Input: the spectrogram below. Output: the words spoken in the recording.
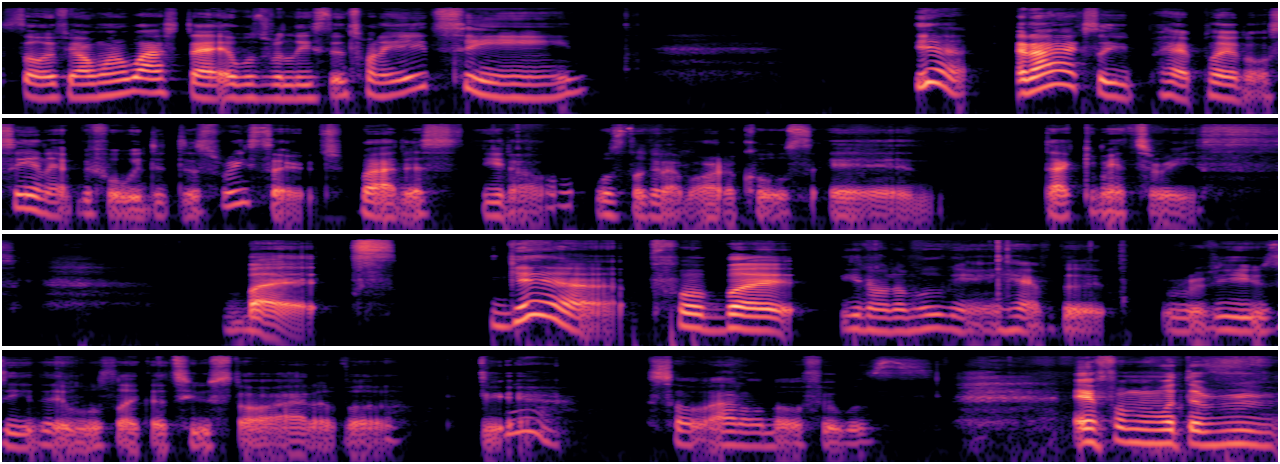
So if y'all want to watch that, it was released in 2018. Yeah. And I actually had planned on seeing that before we did this research, but I just, you know, was looking up articles and documentaries. But yeah, for but you know, the movie ain't have good reviews either. It was like a two star out of a yeah. yeah. So I don't know if it was. And from what the re-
